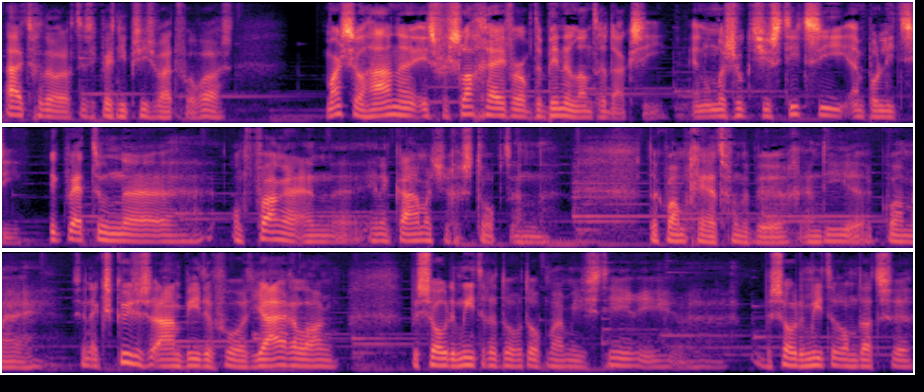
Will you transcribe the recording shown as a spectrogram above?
uitgenodigd. Dus ik wist niet precies waar het voor was. Marcel Hane is verslaggever op de Binnenlandredactie en onderzoekt justitie en politie. Ik werd toen uh, ontvangen en uh, in een kamertje gestopt. En uh, daar kwam Gerrit van den Burg en die kwam mij zijn excuses aanbieden voor het jarenlang besodemieteren door het Openbaar Ministerie. besodemieteren omdat ze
